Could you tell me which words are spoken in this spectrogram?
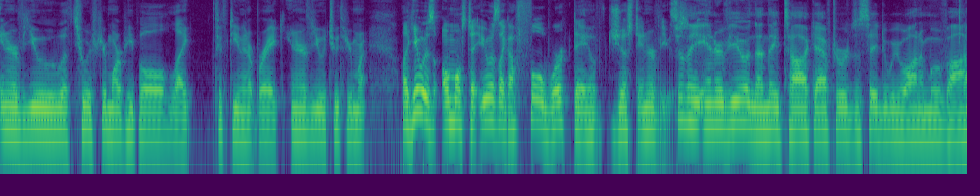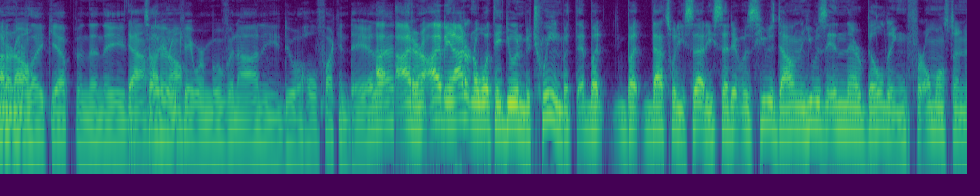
interview with two or three more people, like 15 minute break, interview with two, three more. Like it was almost, a, it was like a full work day of just interviews. So they interview and then they talk afterwards and say, "Do we want to move on?" I don't and know. like, "Yep." And then they Yeah, tell you, know. "Okay, we're moving on," and you do a whole fucking day of that. I don't know. I mean, I don't know what they do in between, but th- but but that's what he said. He said it was he was down, he was in their building for almost an,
